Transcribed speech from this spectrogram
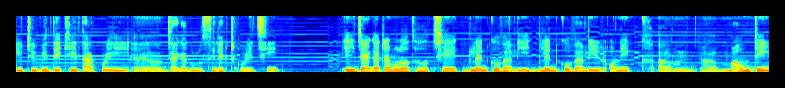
ইউটিউবে দেখে তারপরেই জায়গাগুলো সিলেক্ট করেছি। এই জায়গাটা মূলত হচ্ছে গ্লেনকো ভ্যালি গ্লেনকো ভ্যালির অনেক মাউন্টেন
